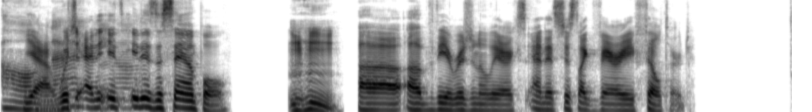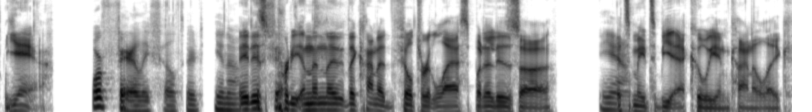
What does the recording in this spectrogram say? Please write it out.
oh, yeah, which and it it is a sample hmm uh, of the original lyrics, and it's just like very filtered Yeah, or fairly filtered. You know, it is pretty. And then they, they kind of filter it less, but it is uh, Yeah, it's made to be echoey and kind of like,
